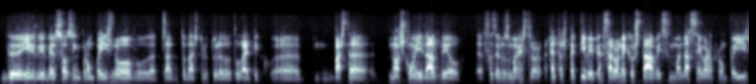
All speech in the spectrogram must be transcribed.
de ir viver sozinho para um país novo, apesar de toda a estrutura do Atlético. Uh, basta nós, com a idade dele, fazermos uma retro, retrospectiva e pensar onde é que eu estava e se me mandassem agora para um país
